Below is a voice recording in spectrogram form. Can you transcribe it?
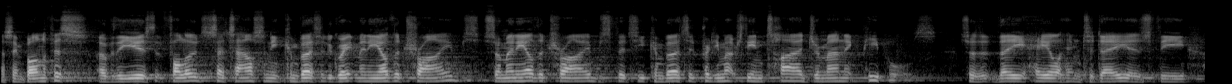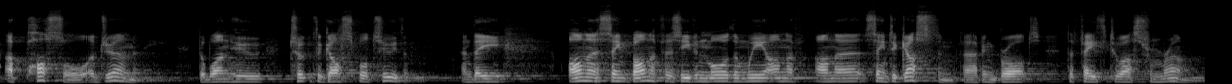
Now, St. Boniface, over the years that followed, set out and he converted a great many other tribes, so many other tribes that he converted pretty much the entire Germanic peoples, so that they hail him today as the apostle of Germany the one who took the gospel to them. And they honor St. Boniface even more than we honor, honor St. Augustine for having brought the faith to us from Rome.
